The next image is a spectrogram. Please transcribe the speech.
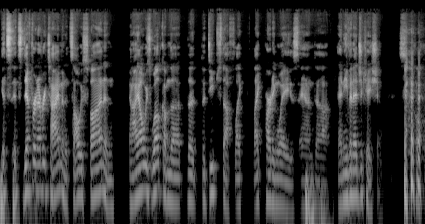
it's it's different every time, and it's always fun. And and I always welcome the the, the deep stuff like like parting ways and uh, and even education. So,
